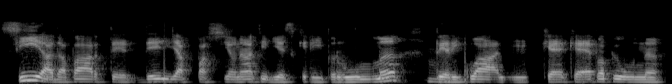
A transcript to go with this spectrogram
sia da parte degli appassionati di escape room, mm. per i quali che, che è proprio un,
